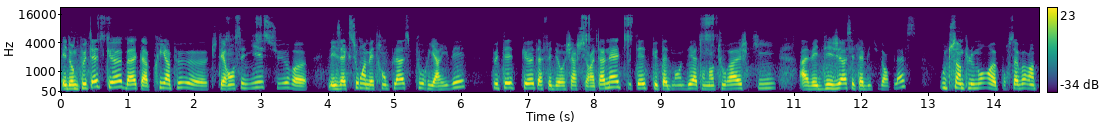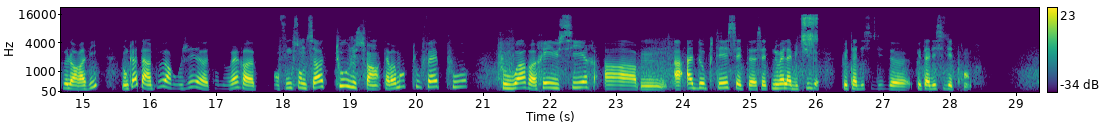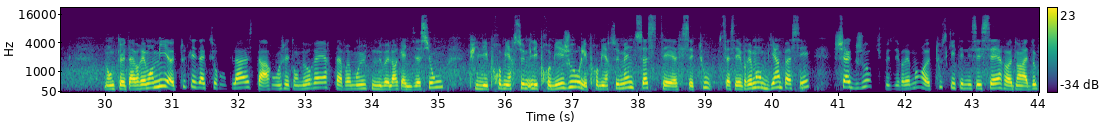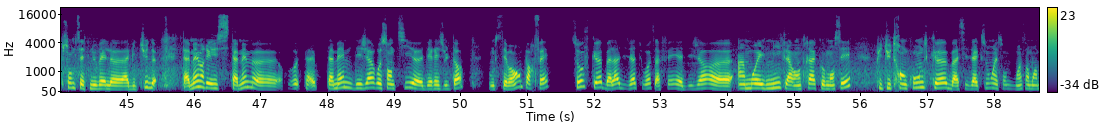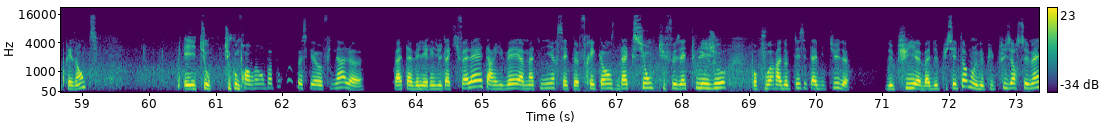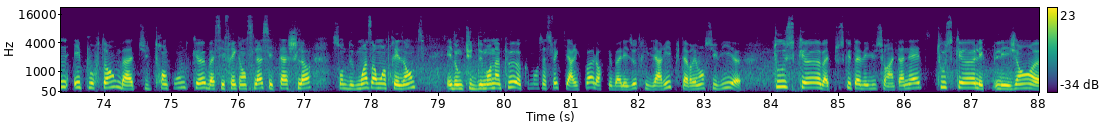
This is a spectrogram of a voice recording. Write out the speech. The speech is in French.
Et donc peut-être que bah, tu as pris un peu, euh, tu t'es renseigné sur euh, les actions à mettre en place pour y arriver. Peut-être que tu as fait des recherches sur Internet, peut-être que tu as demandé à ton entourage qui avait déjà cette habitude en place, ou tout simplement euh, pour savoir un peu leur avis. Donc là, tu as un peu arrangé ton horaire en fonction de ça, tout enfin, tu as vraiment tout fait pour pouvoir réussir à, hum, adopter cette, nouvelle habitude que tu as décidé de prendre. Donc euh, tu as vraiment mis euh, toutes les actions en place, tu as arrangé ton horaire, tu as vraiment eu une nouvelle organisation. Puis les premières les premiers jours, les premières semaines, ça c'était c'est tout, ça s'est vraiment bien passé. Chaque jour, tu faisais vraiment euh, tout ce qui était nécessaire dans l'adoption de cette nouvelle habitude. Tu as même réussi, tu même même déjà ressenti des résultats. Donc c'était vraiment parfait. Sauf que bah là déjà tu vois ça fait déjà un mois et demi que la rentrée a commencé, puis tu te rends compte que bah, ces actions elles sont de moins en moins présentes. Et tu, tu comprends vraiment pas pourquoi, parce qu'au final, euh, bah, tu avais les résultats qu'il fallait, tu arrivais à maintenir cette fréquence d'action que tu faisais tous les jours pour pouvoir adopter cette habitude depuis, euh, bah, depuis septembre, donc depuis plusieurs semaines, et pourtant bah, tu te rends compte que bah, ces fréquences-là, ces tâches-là sont de moins en moins présentes, et donc tu te demandes un peu euh, comment ça se fait que tu n'y arrives pas alors que bah, les autres ils y arrivent, puis tu as vraiment suivi tout ce que, bah, tout ce que tu avais lu sur Internet, tout ce que les, les gens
